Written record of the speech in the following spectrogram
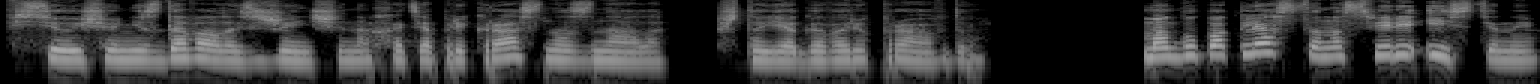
Все еще не сдавалась женщина, хотя прекрасно знала, что я говорю правду. «Могу поклясться на сфере истины!»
